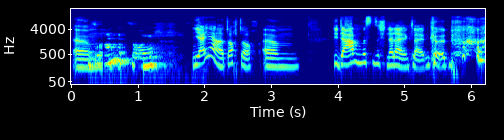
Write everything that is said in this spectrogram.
Ähm, so angezogen. Ja, ja, doch, doch. Ähm, die Damen müssen sich schneller entkleiden können.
